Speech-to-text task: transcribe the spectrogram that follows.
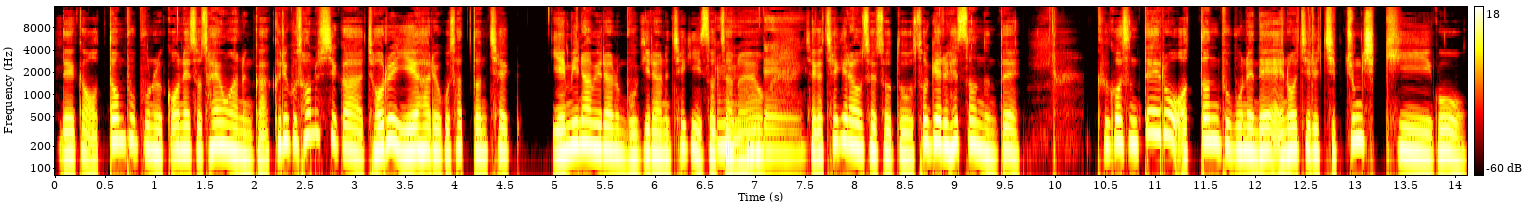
내가 어떤 부분을 꺼내서 사용하는가. 그리고 선우 씨가 저를 이해하려고 샀던 책 예민함이라는 무기라는 책이 있었잖아요. 음, 네. 제가 책이라웃에서도 소개를 했었는데 그것은 때로 어떤 부분에 내 에너지를 집중시키고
